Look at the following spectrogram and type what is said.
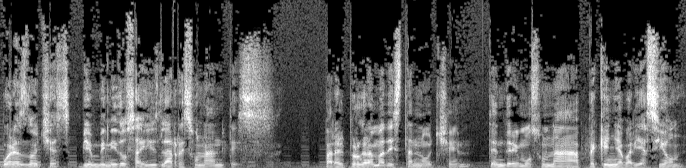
Buenas noches, bienvenidos a Islas Resonantes. Para el programa de esta noche tendremos una pequeña variación.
